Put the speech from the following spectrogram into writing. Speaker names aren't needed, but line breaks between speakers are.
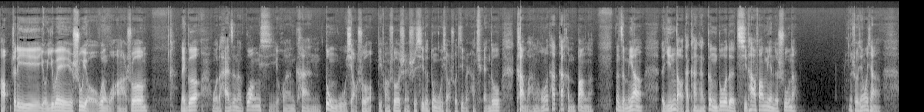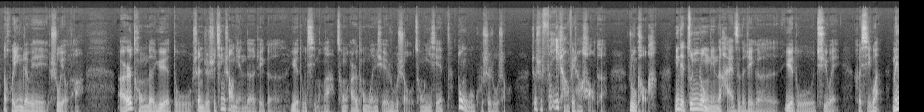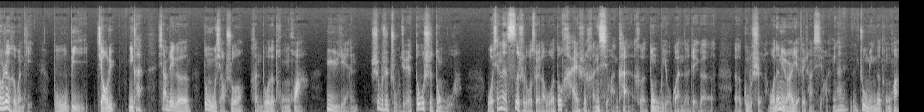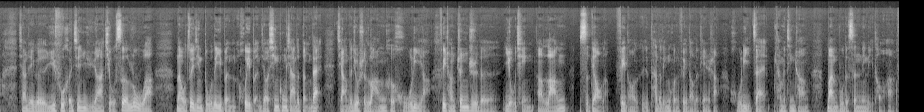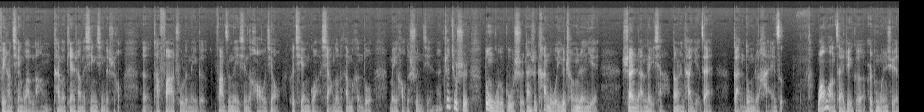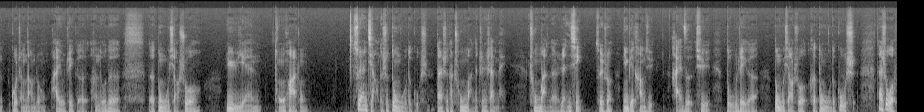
好，这里有一位书友问我啊，说磊哥，我的孩子呢光喜欢看动物小说，比方说沈石溪的动物小说，基本上全都看完了。哦，他他很棒啊，那怎么样引导他看看更多的其他方面的书呢？那首先我想回应这位书友的啊，儿童的阅读，甚至是青少年的这个阅读启蒙啊，从儿童文学入手，从一些动物故事入手。这是非常非常好的入口啊！您得尊重您的孩子的这个阅读趣味和习惯，没有任何问题，不必焦虑。你看，像这个动物小说，很多的童话、寓言，是不是主角都是动物啊？我现在四十多岁了，我都还是很喜欢看和动物有关的这个呃故事呢。我的女儿也非常喜欢。你看，著名的童话，像这个渔夫和金鱼啊，九色鹿啊。那我最近读的一本绘本叫《星空下的等待》，讲的就是狼和狐狸啊，非常真挚的友情啊。狼死掉了，飞到他的灵魂飞到了天上。狐狸在他们经常漫步的森林里头啊，非常牵挂狼。看到天上的星星的时候，呃，他发出了那个发自内心的嚎叫和牵挂，想到了他们很多美好的瞬间。这就是动物的故事。但是看得我一个成人也潸然泪下。当然，他也在。感动着孩子，往往在这个儿童文学过程当中，还有这个很多的呃动物小说、寓言、童话中，虽然讲的是动物的故事，但是它充满了真善美，充满了人性。所以说，您别抗拒孩子去读这个动物小说和动物的故事。但是我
